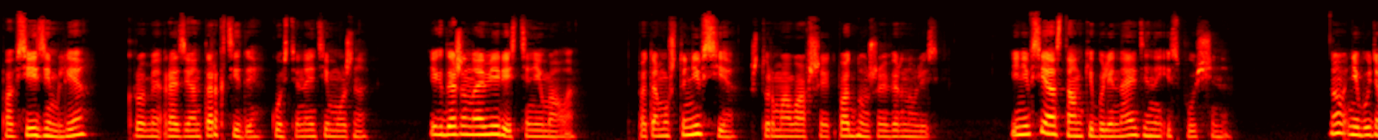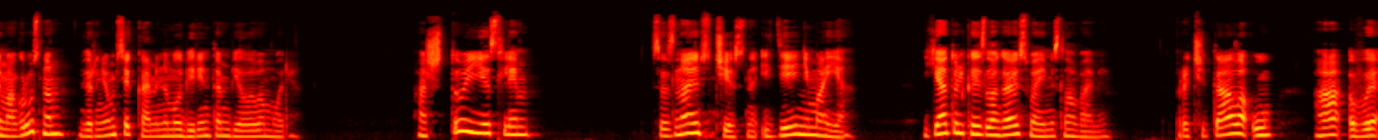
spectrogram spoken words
по всей земле, кроме разве Антарктиды, кости найти можно. Их даже на Эвересте немало, потому что не все, штурмовавшие к подножию, вернулись, и не все останки были найдены и спущены. Но не будем о грустном, вернемся к каменным лабиринтам Белого моря. А что если... Сознаюсь честно, идея не моя. Я только излагаю своими словами. Прочитала у А. В.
